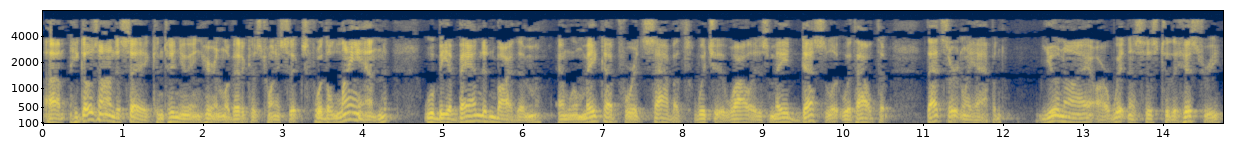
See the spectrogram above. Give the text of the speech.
Um, he goes on to say, continuing here in Leviticus 26, For the land will be abandoned by them and will make up for its Sabbath, which while it is made desolate without them. That certainly happened you and I are witnesses to the history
